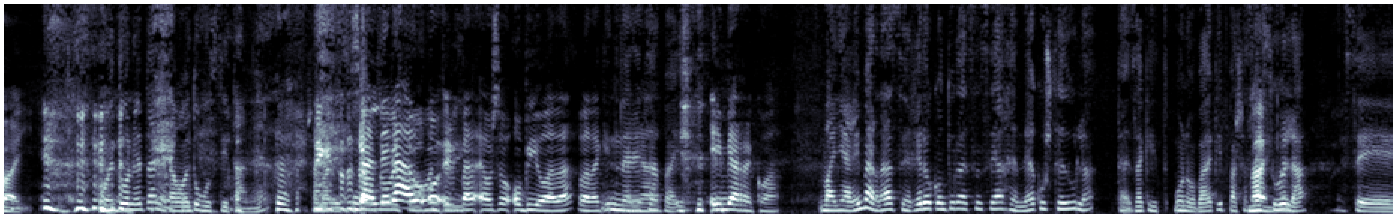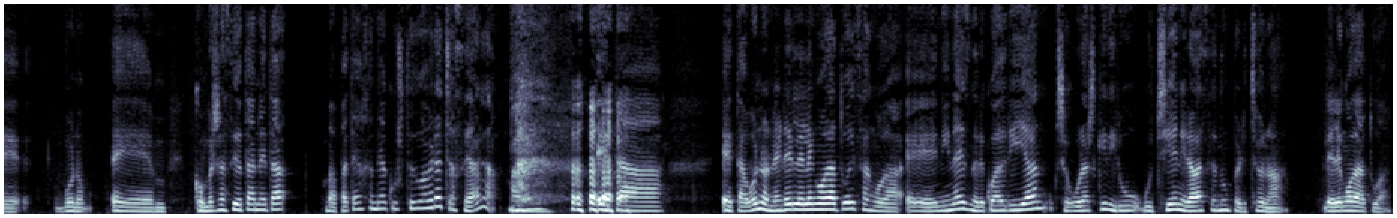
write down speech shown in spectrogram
Bai. Momentu honetan eta momentu guztitan, eh? Dizut. Galdera hau momenturik. ba- oso obioa da, badakit. Niretzat bai. Egin beharrekoa. Baina egin behar da, ze gero konturatzen zea jendeak uste dula, eta ez dakit, bueno, badakit pasatzen Bai, zuela, ze, bueno, eh, konversazioetan eta, bapatean jendeak uste du aberatsa zehala. eta, eta, bueno, nire lehengo datua izango da, e, ni naiz nire kuadrilan, seguraski diru gutxien irabazten duen pertsona, lehengo datua.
